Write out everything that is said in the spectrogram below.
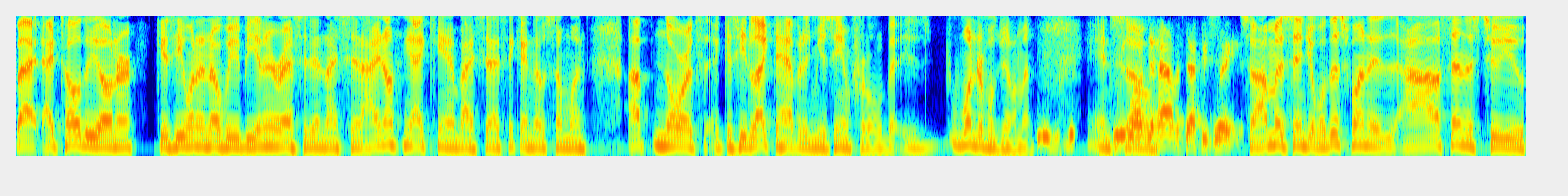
but I told the owner because he wanted to know if we'd be interested. And I said, I don't think I can, but I said, I think I know someone up north because he'd like to have it in a museum for a little bit. He's a wonderful gentleman. And We'd so, love to have it. That'd be great. So I'm going to send you. Well, this one is. I'll send this to you.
